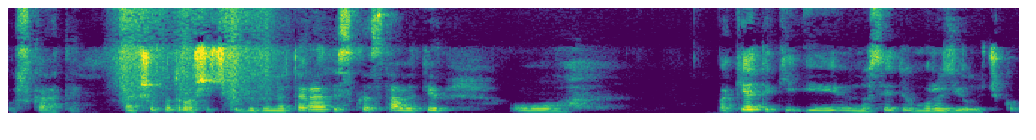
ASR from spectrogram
пускати. Так що потрошечки буду натирати, ставити у пакетики і носити в морозилочку.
